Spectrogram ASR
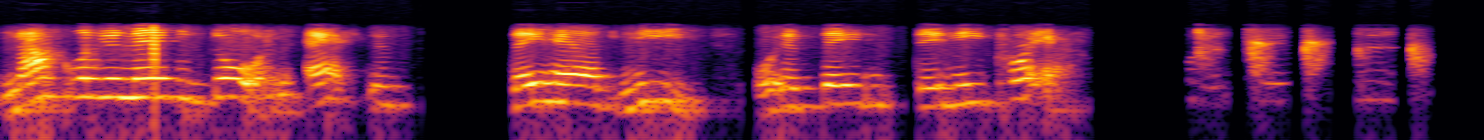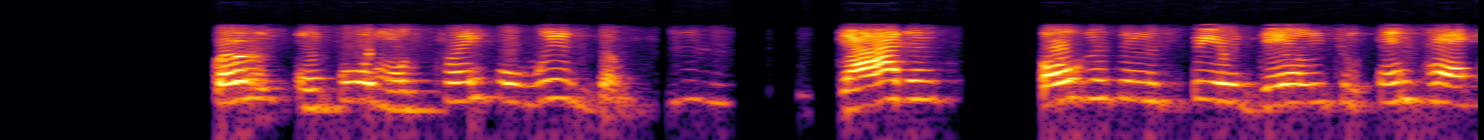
Knock on your neighbor's door and ask if they have needs or if they they need prayer. First and foremost, pray for wisdom, guidance, boldness in the spirit daily to impact,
